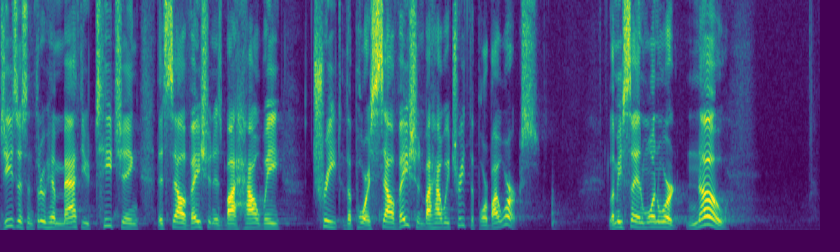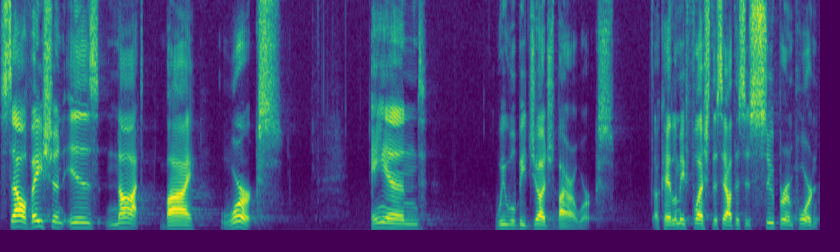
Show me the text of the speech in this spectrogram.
Jesus and through him Matthew teaching that salvation is by how we treat the poor? Is salvation by how we treat the poor? By works? Let me say in one word no. Salvation is not by works. And we will be judged by our works. Okay, let me flesh this out. This is super important.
